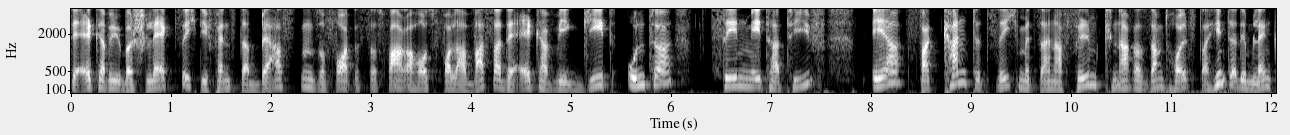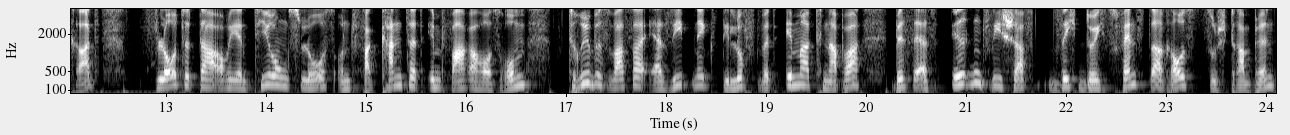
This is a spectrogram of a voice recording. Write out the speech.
Der LKW überschlägt sich, die Fenster bersten, sofort ist das Fahrerhaus voller Wasser, der LKW geht unter, 10 Meter tief. Er verkantet sich mit seiner Filmknarre samt Holster hinter dem Lenkrad, floatet da orientierungslos und verkantet im Fahrerhaus rum. Trübes Wasser, er sieht nichts, die Luft wird immer knapper, bis er es irgendwie schafft, sich durchs Fenster rauszustrampeln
